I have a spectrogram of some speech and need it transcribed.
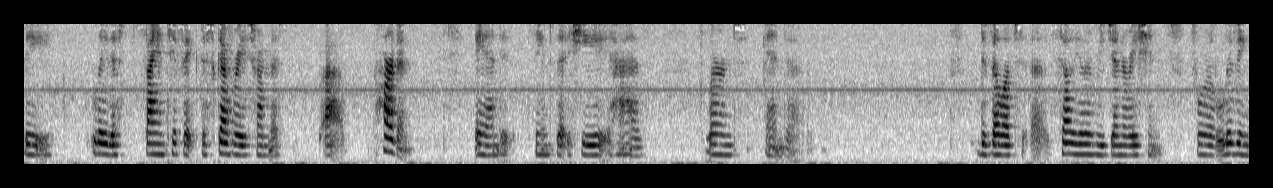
the latest scientific discoveries from this uh, Hardin. And it seems that he has learned and uh, developed cellular regeneration for living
